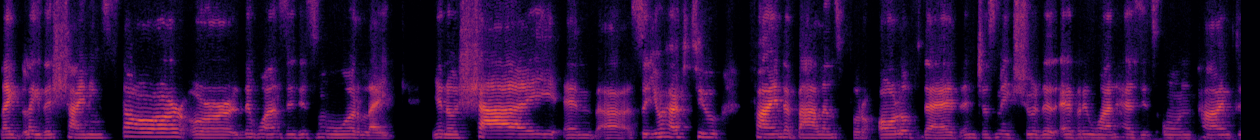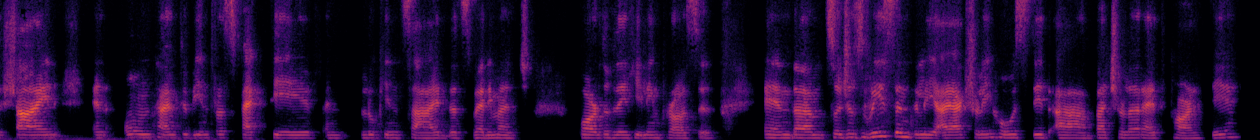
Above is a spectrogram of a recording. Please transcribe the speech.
like like the shining star or the ones that is more like you know shy and uh, so you have to find a balance for all of that and just make sure that everyone has its own time to shine and own time to be introspective and look inside. That's very much part of the healing process. And um, so just recently i actually hosted a bachelorette party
